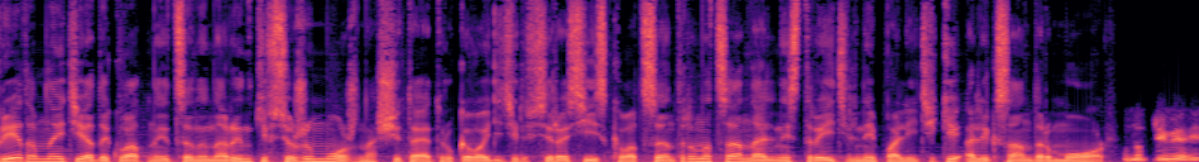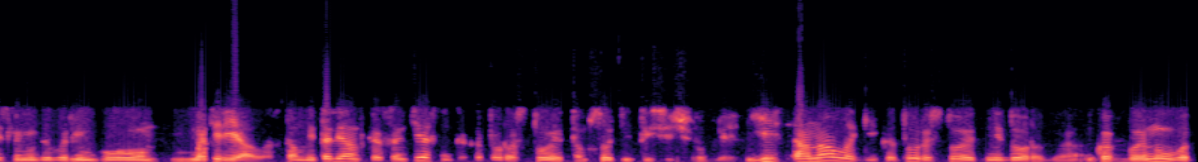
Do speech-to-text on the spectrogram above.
При этом найти адекватные цены на рынке все же можно, считает руководитель Всероссийского центра национальной строительной политики Александр Моор. Например, если мы говорим о материалах, там итальянская сантехника, которая стоит там сотни тысяч рублей. Есть аналоги, которые стоят недорого. Как бы, ну вот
